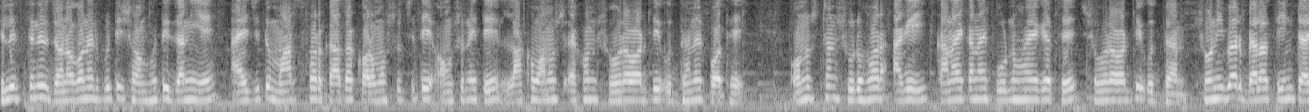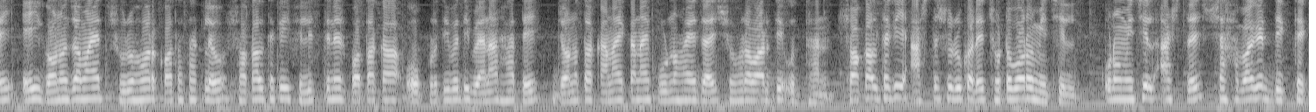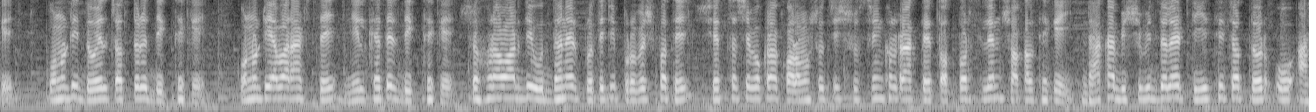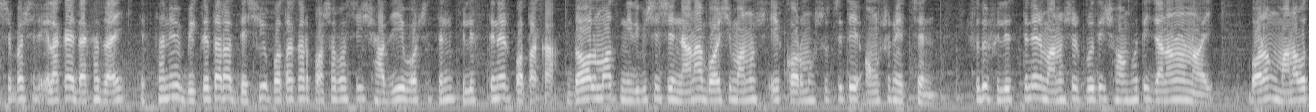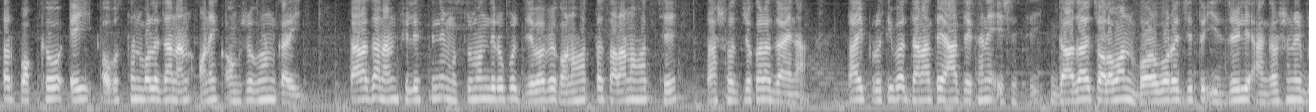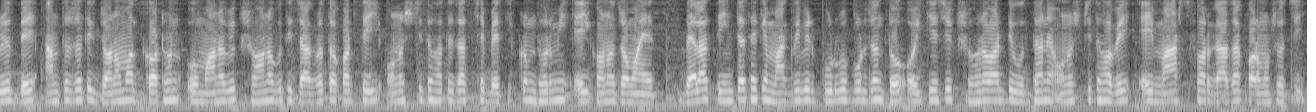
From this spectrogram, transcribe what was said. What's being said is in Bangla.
ফিলিস্তিনের জনগণের প্রতি সংহতি জানিয়ে আয়োজিত মার্চ ফর গাজা কর্মসূচিতে অংশ নিতে লাখো মানুষ এখন সোহরাওয়ার্দী উদ্যানের পথে। অনুষ্ঠান শুরু হওয়ার আগেই কানায় কানায় পূর্ণ হয়ে গেছে সোহরাওয়ার্দী উদ্যান। শনিবার বেলা তিনটায় এই গণজামায়াত শুরু হওয়ার কথা থাকলেও সকাল থেকেই ফিলিস্তিনের পতাকা ও প্রতিবাদী ব্যানার হাতে জনতা কানায় কানায় পূর্ণ হয়ে যায় সোহরাওয়ার্দী উদ্যান। সকাল থেকেই আসতে শুরু করে ছোট বড় মিছিল। কোনো মিছিল আসছে শাহবাগের দিক থেকে, কোনোটি দোয়েল চত্বরের দিক থেকে। কোনোটি আবার আসছে নীলক্ষেতের দিক থেকে। সোহরাওয়ার্দী উদ্যানের প্রতিটি প্রবেশপথে স্বেচ্ছাসেবকরা কর্মসূচি সুশৃঙ্খল রাখতে তৎপর ছিলেন সকাল থেকেই। ঢাকা বিশ্ববিদ্যালয়ের টিএসসি চত্বর ও আশেপাশের এলাকায় দেখা যায়, স্থানীয় বিক্রেতারা দেশীয় পতাকার পাশাপাশি সাজিয়ে বসেছেন ফিলিস্তিনের পতাকা। দলমত নির্বিশেষে নানা বয়সী মানুষ এই কর্মসূচিতে অংশ নিচ্ছেন। শুধু ফিলিস্তিনের মানুষের প্রতি সংহতি জানানো নয়, বরং মানবতার পক্ষেও এই অবস্থান বলে জানান অনেক অংশগ্রহণকারী। তারা জানান, ফিলিস্তিনি মুসলমানদের উপর যেভাবে গণহত্যা চালানো হচ্ছে, তা সহ্য করা যায় না। তাই প্রতিবাদ জানাতে আজ এখানে এসেছি। গাজায় চলমান বর্বরচিত ইসরায়েলি আগ্রাসনের বিরুদ্ধে আন্তর্জাতিক জনমত গঠন ও মানবিক সহানুভূতি জাগ্রত করতেই অনুষ্ঠিত হতে যাচ্ছে ব্যতিক্রমধর্মী এই গণজমায়েত। বেলা তিনটা থেকে মাগরিবের পূর্ব পর্যন্ত ঐতিহাসিক সোহরাওয়ার্দী উদ্যানে অনুষ্ঠিত হবে এই মার্চ ফর গাজা কর্মসূচি।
